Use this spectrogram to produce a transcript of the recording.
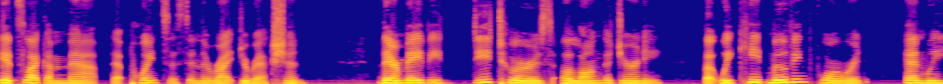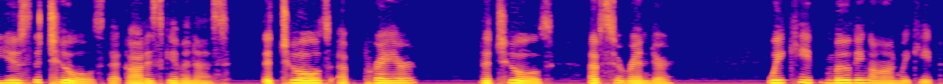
It's like a map that points us in the right direction. There may be detours along the journey, but we keep moving forward and we use the tools that God has given us the tools of prayer, the tools of surrender. We keep moving on. We keep,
